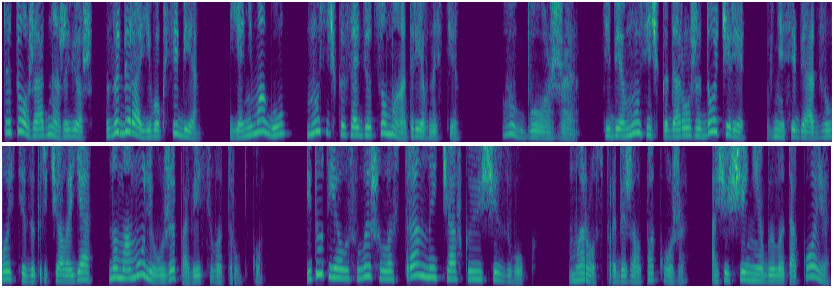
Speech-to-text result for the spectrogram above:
Ты тоже одна живешь. Забирай его к себе. Я не могу. Мусечка сойдет с ума от ревности. О, боже. Тебе Мусечка дороже дочери? Вне себя от злости закричала я, но мамуля уже повесила трубку. И тут я услышала странный чавкающий звук. Мороз пробежал по коже. Ощущение было такое,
